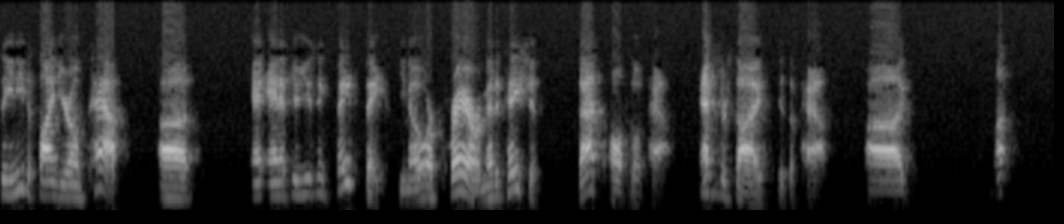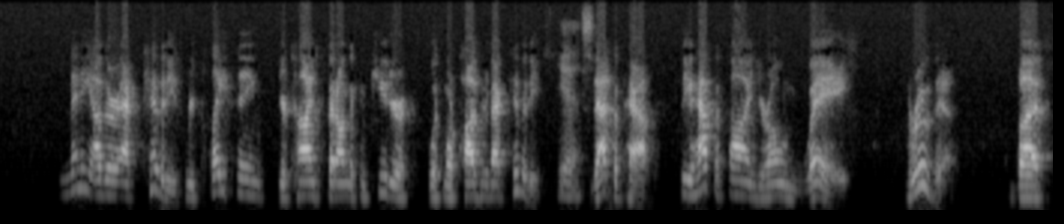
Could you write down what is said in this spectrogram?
So you need to find your own path. Uh, and, and if you're using faith-based, you know, or prayer or meditation, that's also a path. Exercise is a path. Uh, many other activities, replacing your time spent on the computer with more positive activities. Yes. That's a path. So you have to find your own way through this. But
